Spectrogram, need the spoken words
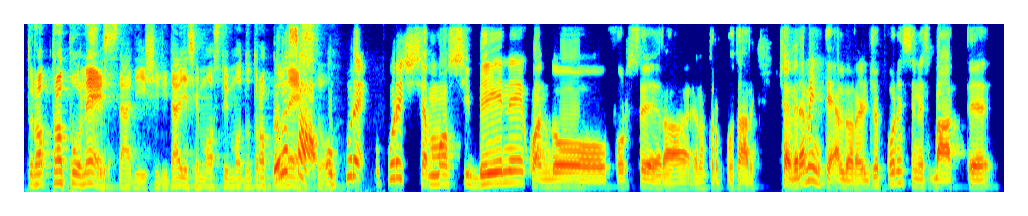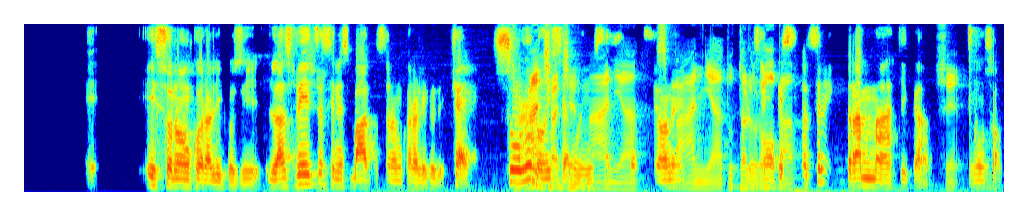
Tro- troppo onesta, sì. dici. L'Italia si è mosso in modo troppo non onesto. So, oppure, oppure, ci siamo mossi bene quando forse era, era, troppo tardi. Cioè, veramente, allora, il Giappone se ne sbatte e, e sono ancora lì così. La Svezia sì. se ne sbatte e sono ancora lì così. Cioè, solo Francia, noi siamo Germania, in. Spagna, tutta l'Europa. Sì, situazione drammatica. Sì. Non so.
